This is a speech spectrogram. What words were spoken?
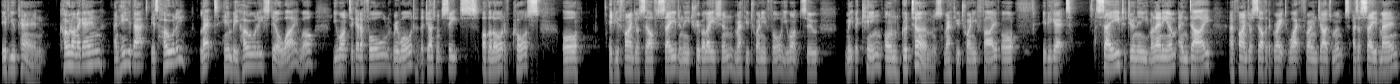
if you can. Colon again, and he that is holy, let him be holy still. Why? Well, you want to get a full reward, the judgment seats of the Lord, of course, or if you find yourself saved in the tribulation, Matthew 24, you want to meet the king on good terms, Matthew 25, or if you get saved during the millennium and die and find yourself at the great white throne judgment as a saved man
